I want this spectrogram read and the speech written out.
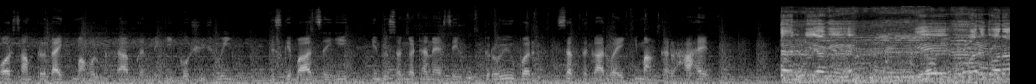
और सांप्रदायिक माहौल खराब करने की कोशिश हुई। जिसके बाद से ही हिंदू संगठन ऐसे उपद्रवियों पर सख्त कार्रवाई की मांग कर रहा है। किया गया है। ये हमारे द्वारा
